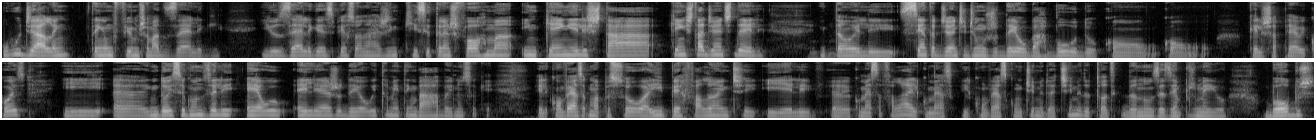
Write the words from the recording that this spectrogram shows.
o Woody Allen tem um filme chamado Zelig. E o Zelig é esse personagem que se transforma em quem ele está, quem está diante dele. Então ele senta diante de um judeu barbudo com, com aquele chapéu e coisa. E eh, em dois segundos ele é, o, ele é judeu e também tem barba e não sei o quê. Ele conversa com uma pessoa hiperfalante e ele eh, começa a falar, ele, começa, ele conversa com um tímido, é tímido, tô dando uns exemplos meio bobos.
